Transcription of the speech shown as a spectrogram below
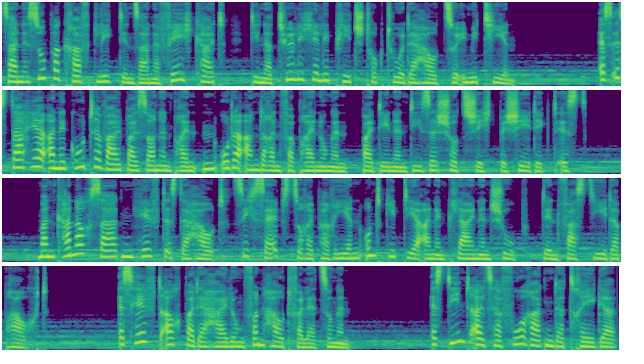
Seine Superkraft liegt in seiner Fähigkeit, die natürliche Lipidstruktur der Haut zu imitieren. Es ist daher eine gute Wahl bei Sonnenbränden oder anderen Verbrennungen, bei denen diese Schutzschicht beschädigt ist. Man kann auch sagen, hilft es der Haut, sich selbst zu reparieren und gibt ihr einen kleinen Schub, den fast jeder braucht. Es hilft auch bei der Heilung von Hautverletzungen. Es dient als hervorragender Träger,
